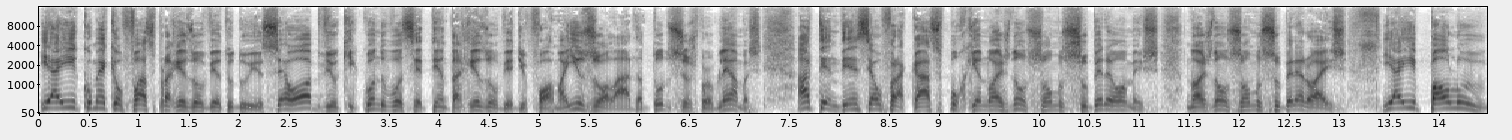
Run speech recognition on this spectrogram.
E aí, como é que eu faço para resolver tudo isso? É óbvio que quando você tenta resolver de forma isolada todos os seus problemas, a tendência é o fracasso, porque nós não somos super-homens, nós não somos super-heróis. E aí, Paulo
